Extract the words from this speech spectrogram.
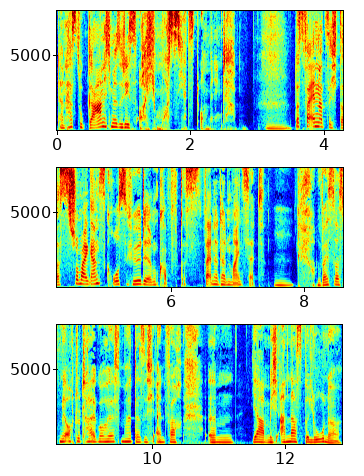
Dann hast du gar nicht mehr so dieses, oh, ich muss jetzt unbedingt haben. Mhm. Das verändert sich. Das ist schon mal ganz große Hürde im Kopf. Das verändert dein Mindset. Mhm. Und weißt du, was mir auch total geholfen hat, dass ich einfach ähm, ja, mich anders belohne.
